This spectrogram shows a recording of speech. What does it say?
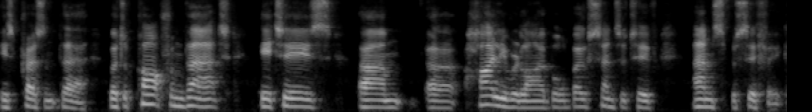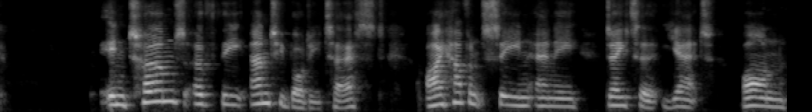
is present there. But apart from that, it is um, uh, highly reliable, both sensitive and specific. In terms of the antibody test, I haven't seen any data yet on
